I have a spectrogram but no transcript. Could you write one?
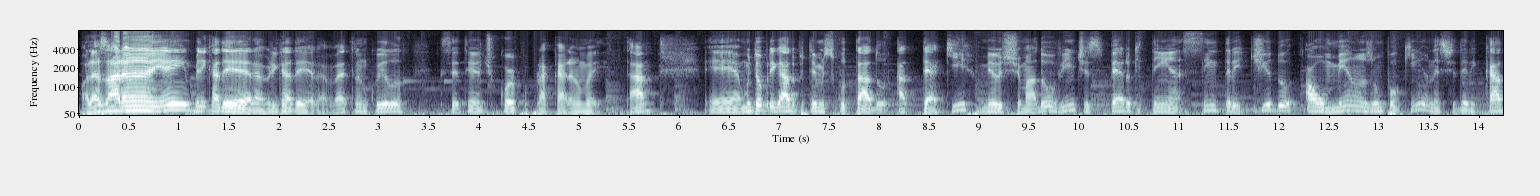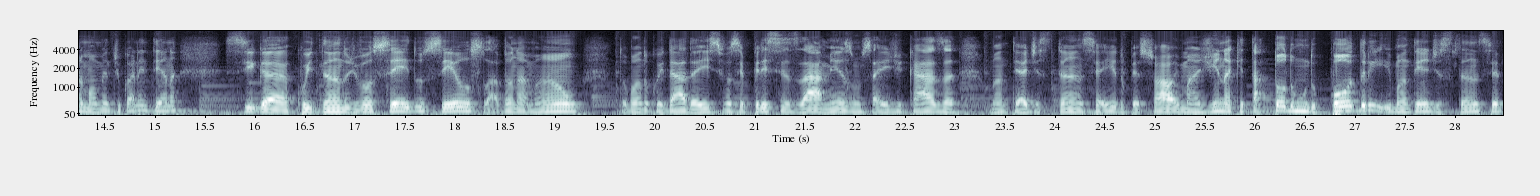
Olha as aranhas, hein? Brincadeira, brincadeira. Vai tranquilo que você tem anticorpo pra caramba aí, tá? É, muito obrigado por ter me escutado até aqui, meu estimado ouvinte. Espero que tenha se entretido ao menos um pouquinho neste delicado momento de quarentena. Siga cuidando de você e dos seus, lavando a mão, tomando cuidado aí se você precisar mesmo sair de casa, manter a distância aí do pessoal. Imagina que tá todo mundo podre e mantém a distância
